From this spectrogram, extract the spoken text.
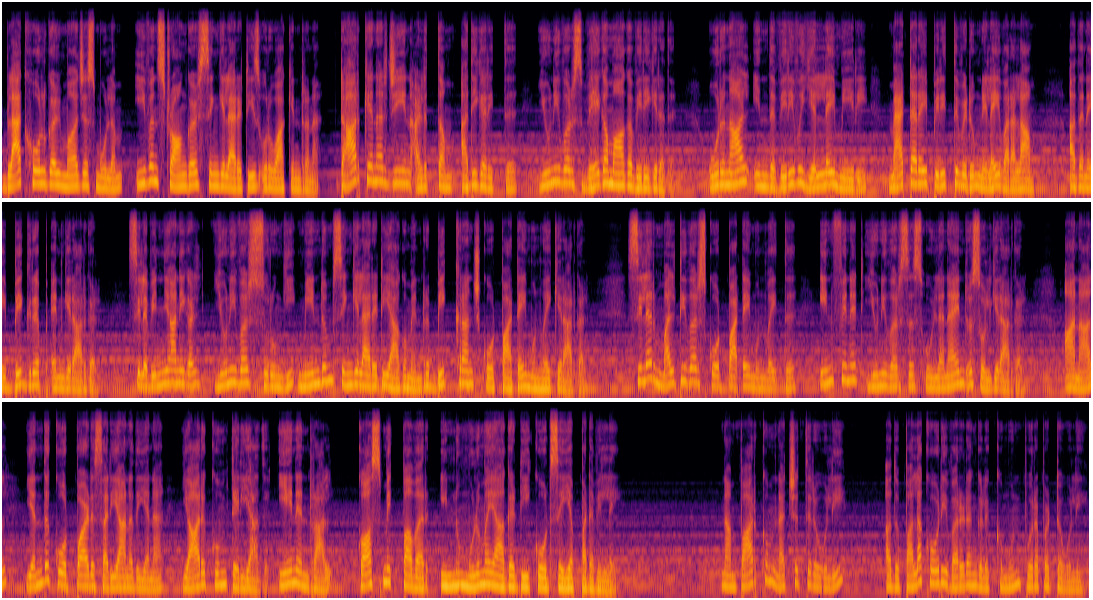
பிளாக் ஹோல்கள் மர்ஜஸ் மூலம் ஈவன் ஸ்ட்ராங்கர் சிங்குலாரிட்டிஸ் உருவாக்கின்றன. டார்க் எனர்ஜியின் அழுத்தம் அதிகரித்து யூனிவர்ஸ் வேகமாக விரிகிறது. ஒரு நாள் இந்த விரிவு எல்லை மீறி மேட்டரை பிரித்துவிடும் நிலை வரலாம். அதனை பிக் ரிப் என்கிறார்கள். சில விஞ்ஞானிகள் யூனிவர்ஸ் சுருங்கி மீண்டும் சிங்கிலாரிட்டி ஆகும் என்று பிக் கிரன்ச் கோட்பாட்டை முன்வைக்கிறார்கள். சிலர் மல்டிவர்ஸ் கோட்பாட்டை முன்வைத்து இன்ஃபினிட் யூனிவர்சஸ் உள்ளன என்று சொல்கிறார்கள். ஆனால் எந்த கோட்பாடு சரியானது என யாருக்கும் தெரியாது. ஏனென்றால் காஸ்மிக் பவர் இன்னும் முழுமையாக டீகோட் செய்யப்படவில்லை. நாம் பார்க்கும் நட்சத்திர ஒளி அது பல கோடி வருடங்களுக்கு முன் புறப்பட்ட ஒளி.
